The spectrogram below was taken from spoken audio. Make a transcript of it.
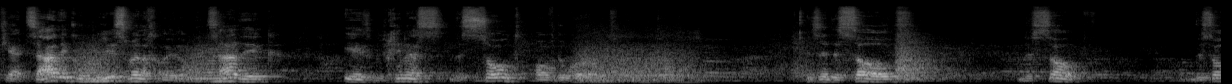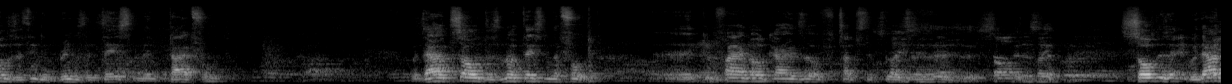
Ki tzaddik hu bris melech olam. The tzaddik is b'chinas the salt of the world. He said the salt, the salt, the salt is the thing that brings the taste in the entire food. Without salt, there's no taste in the food. Uh, you can find all kinds of substitutes. Salt is like Salt is without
